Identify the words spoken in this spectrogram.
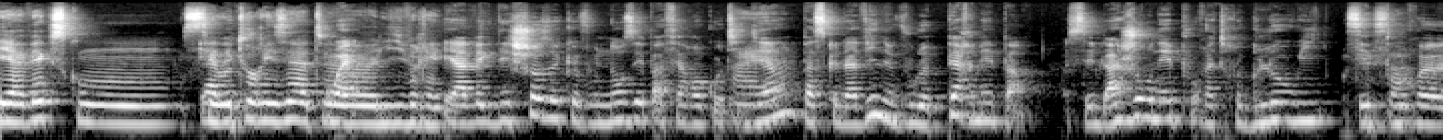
Et avec ce qu'on s'est avec- autorisé à te Ouais. livrer. Et avec des choses que vous n'osez pas faire au quotidien, parce que la vie ne vous le permet pas. C'est la journée pour être glowy C'est pour euh,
